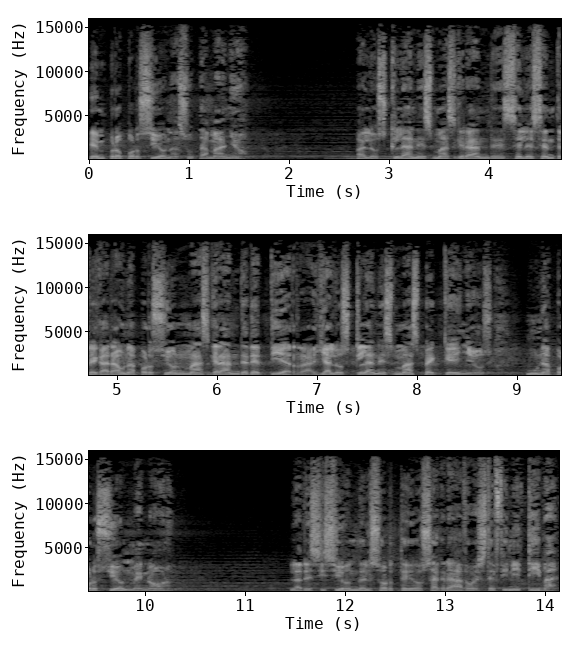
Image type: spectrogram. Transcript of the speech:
en proporción a su tamaño. A los clanes más grandes se les entregará una porción más grande de tierra y a los clanes más pequeños una porción menor. La decisión del sorteo sagrado es definitiva.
